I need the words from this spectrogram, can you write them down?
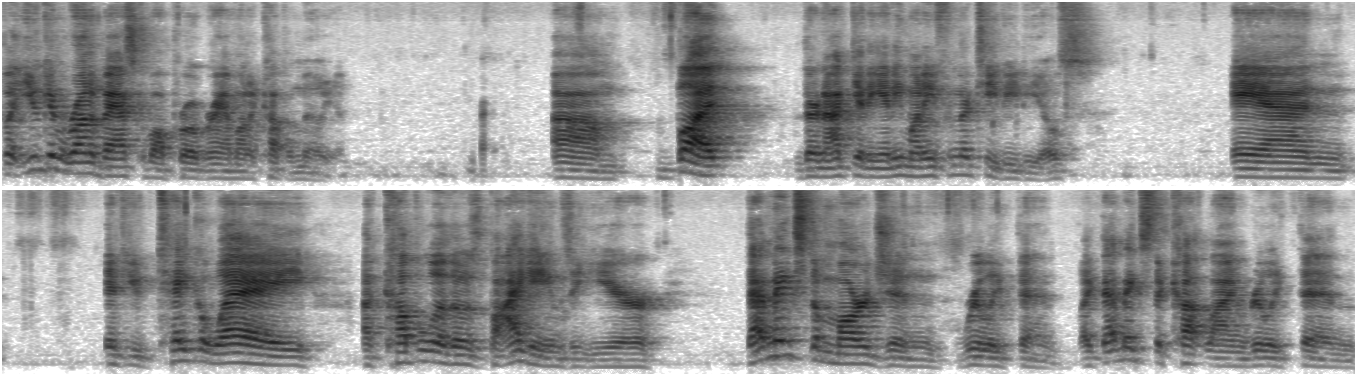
but you can run a basketball program on a couple million. Um, but they're not getting any money from their TV deals. And if you take away a couple of those buy games a year, that makes the margin really thin. Like that makes the cut line really thin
